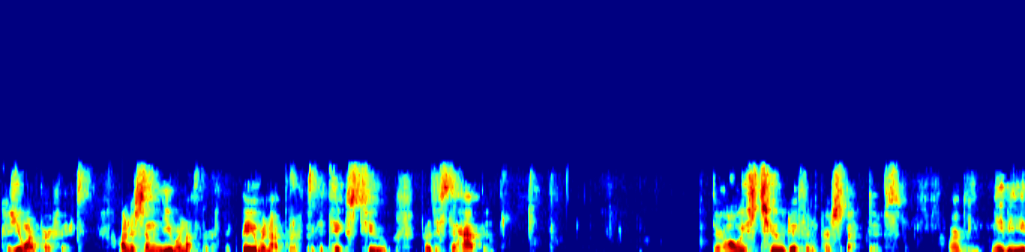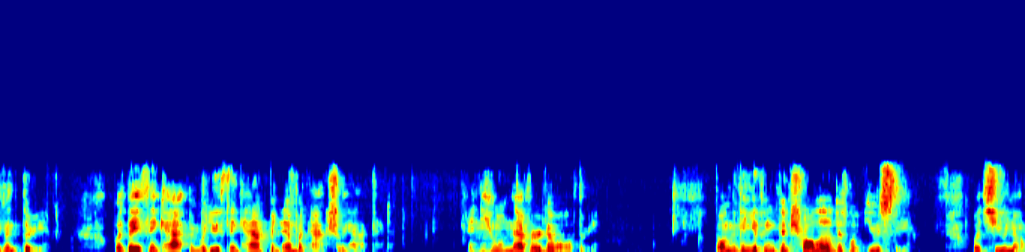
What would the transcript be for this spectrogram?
because you weren't perfect. Understand that you were not perfect. They were not perfect. It takes two for this to happen. There are always two different perspectives, or maybe even three. What they think happened, what you think happened, and what actually happened. And you will never know all three. The only thing you can control of is what you see, what you know.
